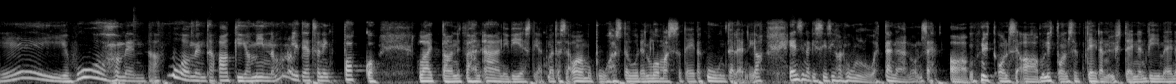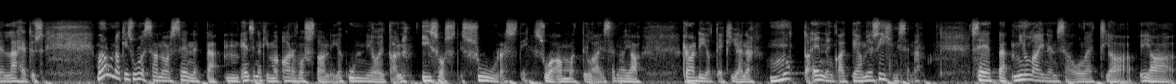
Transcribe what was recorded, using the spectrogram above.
Hei, huomenta, huomenta Aki ja Minna. Mun oli tietysti niin pakko laittaa nyt vähän ääniviestiä, että mä tässä aamupuuhasteluiden lomassa teitä kuuntelen. Ja ensinnäkin siis ihan hullu, että tänään on se aamu. Nyt on se aamu, nyt on se teidän yhteinen viimeinen lähetys. Mä haluan sulle sanoa sen, että mm, ensinnäkin mä arvostan ja kunnioitan isosti, suuresti sua ammattilaisena ja radiotekijänä, mutta ennen kaikkea myös ihmisenä. Se, että millainen sä olet ja, ja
